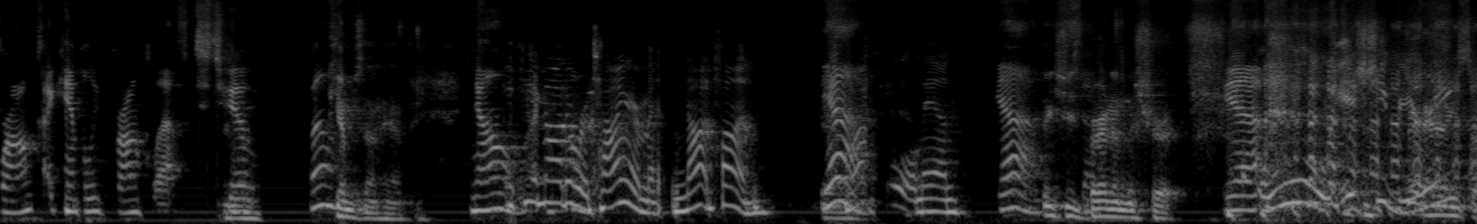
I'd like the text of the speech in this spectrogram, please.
Gronk, I can't believe Gronk left too. Yeah. Well, Kim's not happy. no, If you're not a retirement, not fun. yeah, Not cool, man. Yeah. I think she's So- burning the shirt. Yeah. Oh, is she I really? so.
